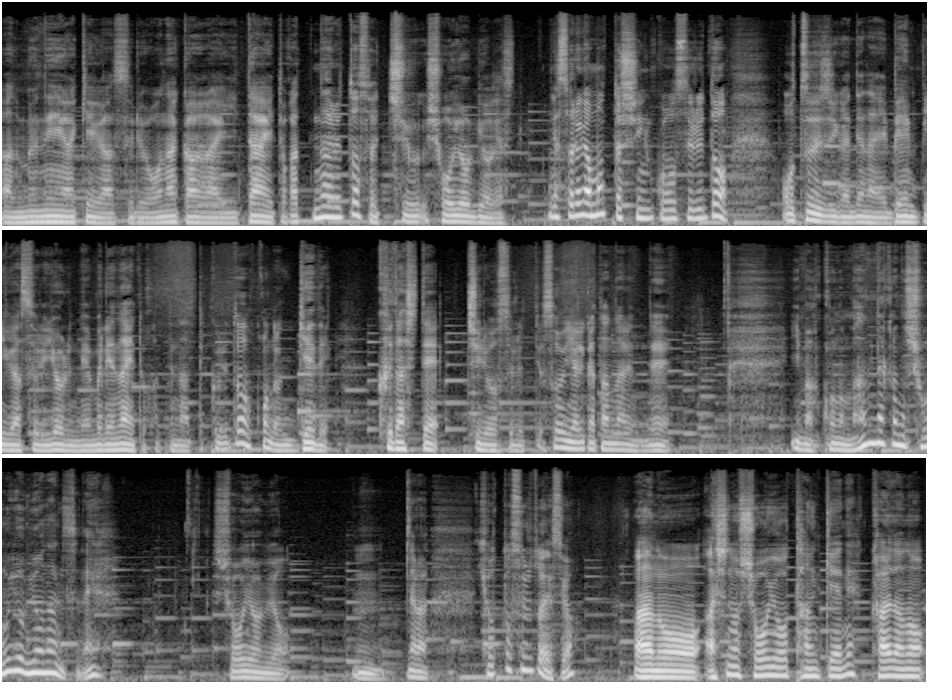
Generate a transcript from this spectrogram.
あの胸焼けがするお腹が痛いとかってなるとそれ中小葉病です。でそれがもっと進行するとお通じが出ない便秘がする夜眠れないとかってなってくると今度は下で下して治療するっていうそういうやり方になるんで今この真ん中の小葉病なんですね。小葉病。うん。だからひょっとするとですよあの足の小葉単形ね体の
